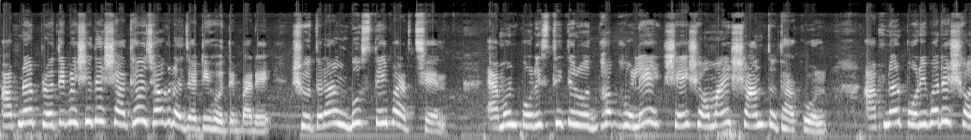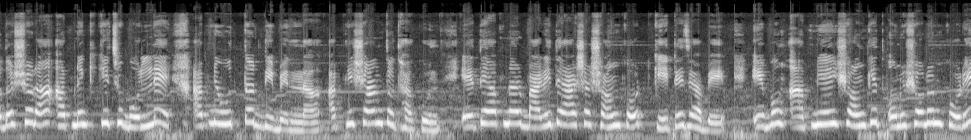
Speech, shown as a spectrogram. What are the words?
আপনার প্রতিবেশীদের সাথেও ঝগড়াঝাটি হতে পারে। সুতরাং বুঝতেই পারছেন। এমন পরিস্থিতির উদ্ভব হলে সেই সময় শান্ত থাকুন। আপনার পরিবারের সদস্যরা আপনাকে কিছু বললে আপনি উত্তর দিবেন না। আপনি শান্ত থাকুন। এতে আপনার বাড়িতে আসা সংকট কেটে যাবে এবং আপনি এই সংকেত অনুসরণ করে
